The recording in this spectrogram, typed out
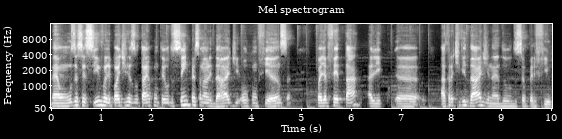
né? Um uso excessivo ele pode resultar em um conteúdo sem personalidade ou confiança, pode afetar ali uh, a atratividade né, do, do seu perfil.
